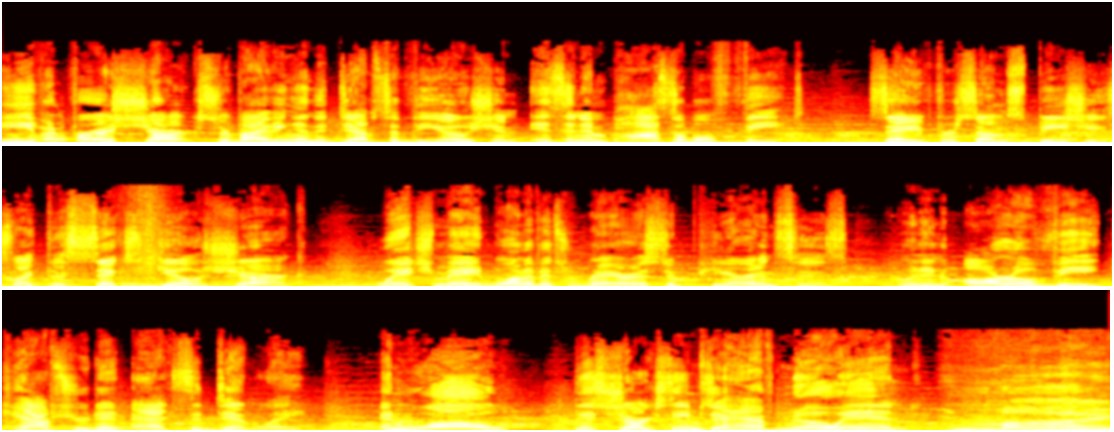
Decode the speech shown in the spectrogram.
Even for a shark, surviving in the depths of the ocean is an impossible feat, save for some species like the six-gill shark, which made one of its rarest appearances when an ROV captured it accidentally. And whoa! This shark seems to have no end. My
